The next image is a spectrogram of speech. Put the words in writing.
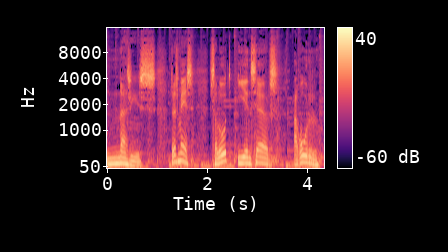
nazis. Res més, salut i encerts. Agur!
